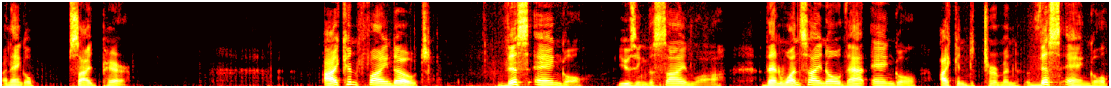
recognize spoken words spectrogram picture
an angle side pair. I can find out this angle using the sine law. Then once I know that angle, I can determine this angle.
